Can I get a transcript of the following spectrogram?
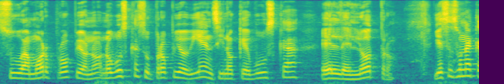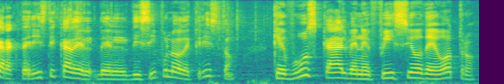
su amor propio, ¿no? No busca su propio bien, sino que busca el del otro. Y esa es una característica del, del discípulo de Cristo, que busca el beneficio de otro,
